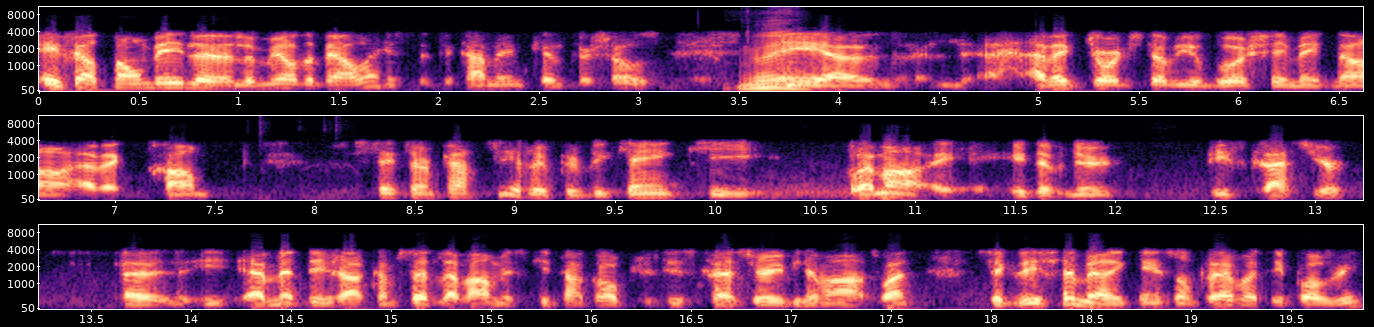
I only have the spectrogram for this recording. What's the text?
et faire tomber le, mur de Berlin. C'était quand même quelque chose. Mais euh, avec George W. Bush et maintenant avec Trump, c'est un parti républicain qui vraiment est devenu disgracieux. Euh, à mettre des gens comme ça de l'avant, mais ce qui est encore plus disgracieux, évidemment, Antoine, c'est que les Américains sont prêts à voter pour lui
